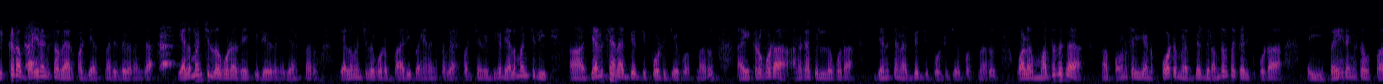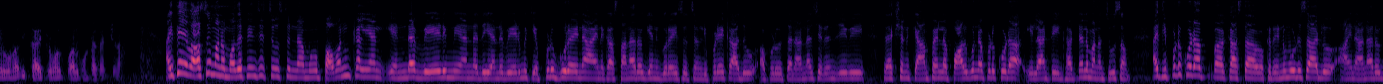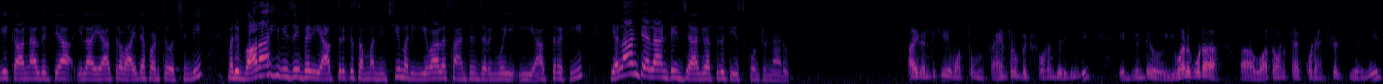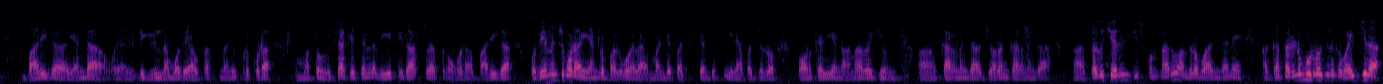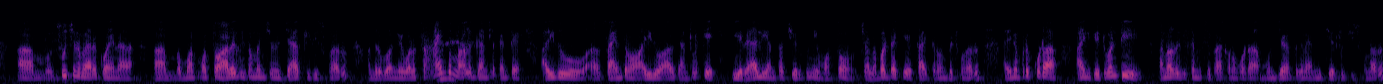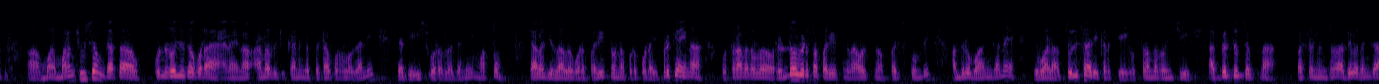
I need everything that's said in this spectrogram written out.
ఇక్కడ బహిరంగ సభ ఏర్పాటు చేస్తున్నారు. ఇదే విధంగా యలమంచిలో కూడా రేపు ఇదే విధంగా చేస్తారు. యలమంచిలో కూడా భారీ బహిరంగ సభ ఏర్పాటు చేస్తారు ఎందుకంటే యలమంచిలి జనసేన అభ్యర్థి పోటీ చేయబోతున్నారు. ఇక్కడ కూడా అనకాపల్లిలో కూడా జనసేన అభ్యర్థి పోటీ చేయబోతున్నారు. వాళ్ళకు మద్దతుగా పవన్ కళ్యాణ్ కూటమి అభ్యర్థులు అందరితో కలిపి కూడా ఈ బహిరంగ సభ పాల్గొన్నారు. ఈ కార్యక్రమాలు పాల్గొంటారు రచన అయితే వాసు మనం మొదటి నుంచి చూస్తున్నాము పవన్ కళ్యాణ్ ఎండ వేడిమి అన్నది ఎండ వేడిమికి ఎప్పుడు గురైనా ఆయన కాస్త అనారోగ్యానికి గురై సూచనలు ఇప్పుడే కాదు. అప్పుడు తన అన్న చిరంజీవి ఎలక్షన్ క్యాంపెయిన్లో పాల్గొన్నప్పుడు కూడా ఇలాంటి ఘటనలు మనం చూసాం. అయితే ఇప్పుడు కూడా కాస్త ఒక రెండు మూడు సార్లు ఆయన అనారోగ్య కారణాల రీత్యా ఇలా యాత్ర వాయిదా పడుతూ వచ్చింది. మరి వారాహి విజయభేరి యాత్రకు సంబంధించి మరి ఇవాళ సాయంత్రం జరగబోయే ఈ యాత్రకి ఎలాంటి ఎలాంటి జాగ్రత్తలు తీసుకుంటున్నారు? ఆయన మొత్తం సాయంత్రం పెట్టుకోవడం జరిగింది. ఎందుకంటే ఇవాళ కూడా వాతావరణ శాఖ కూడా హెచ్చరించడం జరిగింది భారీగా ఎండ డిగ్రీలు నమోదయ్యే అవకాశం ఉందని ఇప్పుడు కూడా మొత్తం విశాఖ అయితే ఏపీ రాష్ట్ర వ్యాప్తంగా కూడా భారీగా ఉదయం నుంచి కూడా ఎండలు బగబగల మండే పరిస్థితి కనిపిస్తుంది. ఈ నేపథ్యంలో పవన్ కళ్యాణ్ అనారోగ్యం కారణంగా జ్వరం కారణంగా తగు చర్యలు తీసుకుంటున్నారు. అందులో భాగంగానే గత రెండు మూడు రోజులకు వైద్యుల సూచన మేరకు ఆయన మొత్తం ఆరోగ్యం సంబంధించిన జాగ్రత్తలు తీసుకున్నారు. అందులో భాగంగా ఇవాళ సాయంత్రం నాలుగు గంటల కంటే ఐదు సాయంత్రం ఐదు ఆరు గంటలకి ఈ ర్యాలీ అంతా చేరుకుని మొత్తం చల్లబడ్డాకే కార్యక్రమం పెట్టుకున్నారు. అయినప్పటికీ కూడా ఆయనకి ఎటువంటి అనారోగ్య సమస్యలు రాకుండా కూడా ముంజాగ్రత్తగానే అన్ని చర్యలు తీసుకున్నారు. మనం చూసాం గత కొన్ని రోజులుగా కూడా ఆయన అనారోగ్య కారణంగా పిఠాపురంలో కానీ లేకపోతే ఈస్ట్ గోదావరిలో కానీ మొత్తం చాలా జిల్లాల్లో కూడా పర్యటన ఉన్నప్పుడు కూడా ఇప్పటికే ఆయన ఉత్తరాంధ్రలో రెండో విడత పర్యటనకు రావాల్సిన పరిస్థితి ఉంది. అందులో భాగంగానే ఇవాళ తొలిసారి ఇక్కడికి ఉత్తరాంధ్ర నుంచి అభ్యర్థులు తరఫున ప్రసంగించడం అదేవిధంగా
